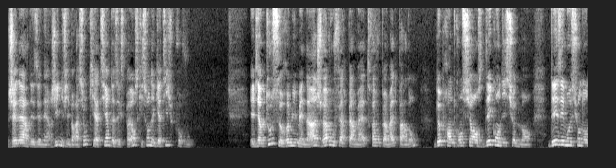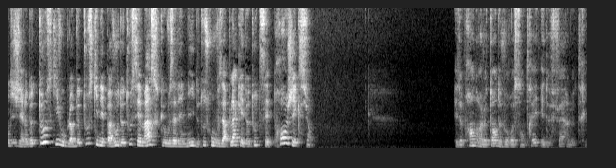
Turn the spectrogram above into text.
génère des énergies, une vibration qui attire des expériences qui sont négatives pour vous. Eh bien tout ce remue-ménage va vous faire permettre, va vous permettre, pardon, de prendre conscience des conditionnements, des émotions non digérées, de tout ce qui vous bloque, de tout ce qui n'est pas vous, de tous ces masques que vous avez mis, de tout ce qu'on vous a plaqué, de toutes ces projections. Et de prendre le temps de vous recentrer et de faire le tri.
